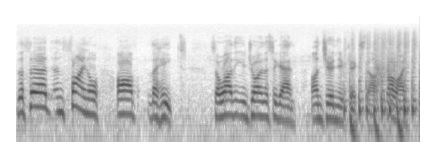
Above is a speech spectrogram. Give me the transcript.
the third and final of the heats. So why don't you join us again on Junior Kickstart? Bye-bye.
